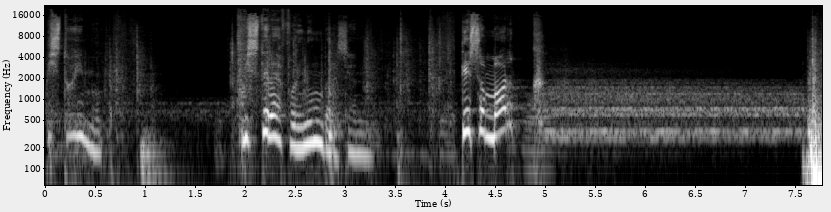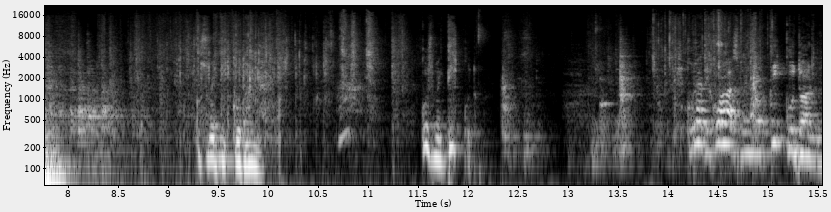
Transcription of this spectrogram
mis toimub? mis telefoninumber see on? kes on Mark? kus meil tikud on? kus meil tikud kuradi kohas meil need tikud on?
